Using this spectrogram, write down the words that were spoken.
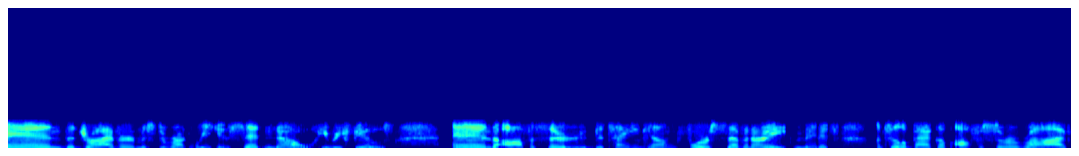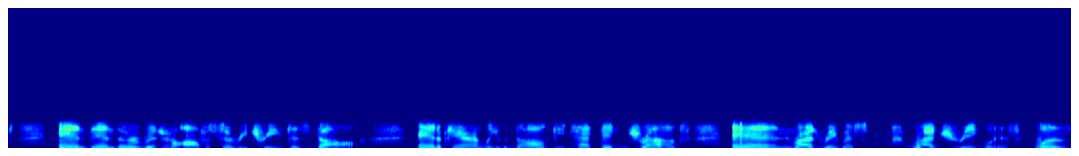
And the driver, Mr. Rodriguez, said no, he refused. And the officer detained him for seven or eight minutes until a backup officer arrived, and then the original officer retrieved his dog and apparently the dog detected drugs and Rodriguez Rodriguez was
